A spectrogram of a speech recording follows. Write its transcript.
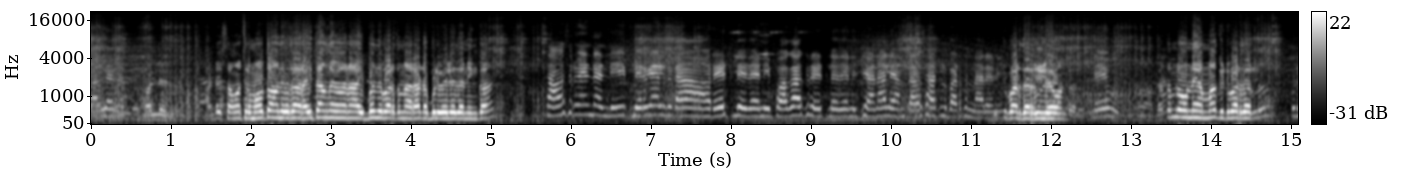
పర్లేదండి పడలేదు. అంటే సంవత్సరం అవుతా ఉంది కదా రైతాంగం ఏమైనా ఇబ్బంది పడుతున్నారా? డబ్బులు వేయలేదని ఇంకా? సంవత్సరం ఏంటండి? మిరగాయలు కూడా రేట్ లేదని పొగాకు రేట్ లేదని జనాలు ఎంత అగసాట్లు పడుతున్నారని. గిట్టుబాటు ధరలు లేవంటారు. లేవు. ఆ, గతంలో ఉన్నాయమ్మా గిట్టుబాటు ధరలు? ఇప్పుడు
